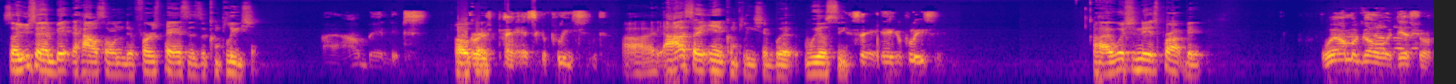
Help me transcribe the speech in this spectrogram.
So you saying bet the house on the first pass is a completion? I, I'm betting it's Okay. first pass completion. Right. I say incompletion, but we'll see. You say incompletion. All right. What's your next prop bet? Well, I'm gonna go with this one.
